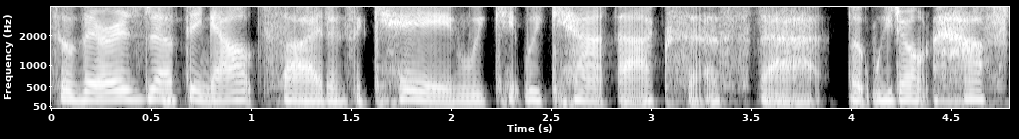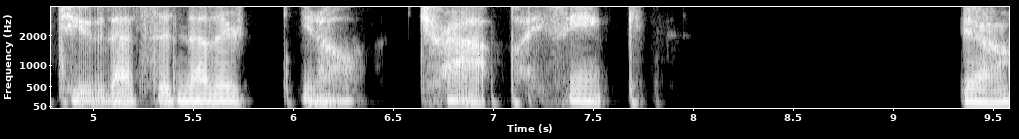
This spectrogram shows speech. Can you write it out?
So there is nothing outside of the cave. We can't, we can't access that, but we don't have to. That's another, you know, trap, I think. Yeah.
